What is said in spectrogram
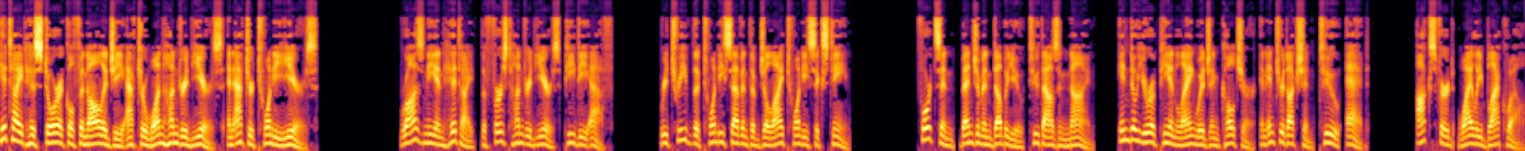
Hittite Historical Phonology After 100 Years and After 20 Years. Hrozný and Hittite, The First Hundred Years PDF. Retrieved 27 July 2016. Fortson, Benjamin W. 2009. Indo-European Language and Culture, An Introduction 2, ed. Oxford, Wiley Blackwell.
